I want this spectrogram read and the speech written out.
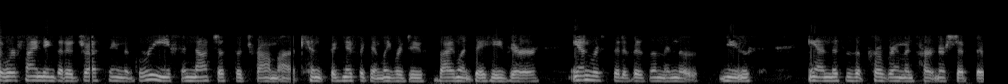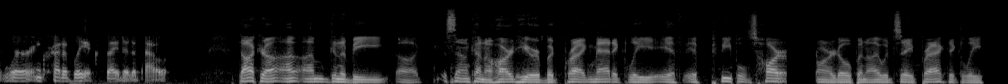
So we're finding that addressing the grief and not just the trauma can significantly reduce violent behavior and recidivism in those youth and this is a program and partnership that we're incredibly excited about. Doctor, I, am going to be uh, sound kind of hard here, but pragmatically, if if people's hearts aren't open, I would say practically,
